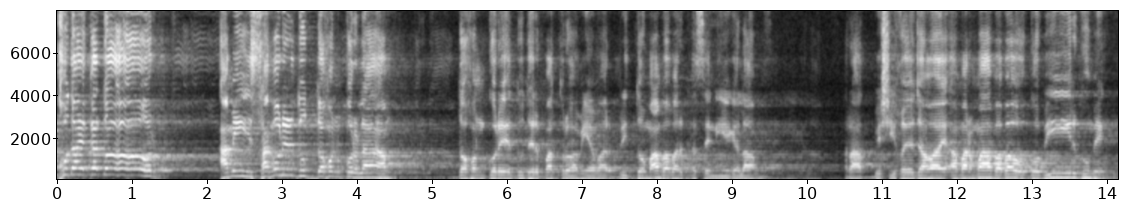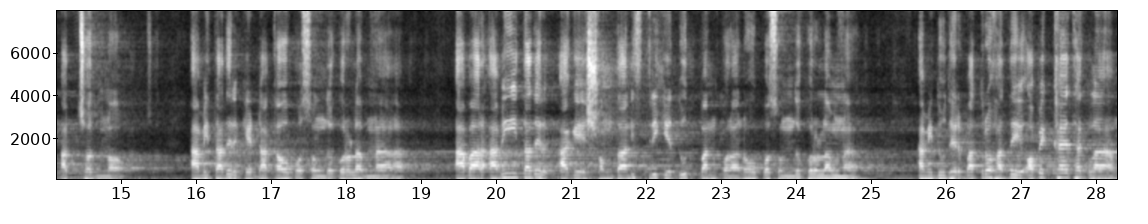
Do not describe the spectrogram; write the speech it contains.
ক্ষুদায় কাতর। আমি ছাগলের দুধ দহন করলাম। দহন করে দুধের পাত্র আমি আমার বৃদ্ধ মা বাবার কাছে নিয়ে গেলাম। রাত বেশি হয়ে যাওয়ায় আমার মা বাবাও গভীর ঘুমে আচ্ছন্ন। আমি তাদেরকে ডাকাও পছন্দ করলাম না। আবার আমি তাদের আগে সন্তান স্ত্রীকে দুধ পান করানো পছন্দ করলাম না। আমি দুধের পাত্র হাতে অপেক্ষায় থাকলাম,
